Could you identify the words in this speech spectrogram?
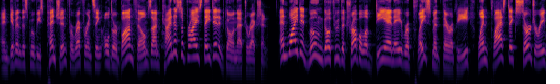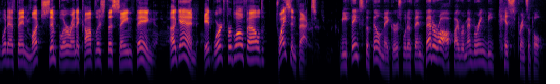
And given this movie's penchant for referencing older Bond films, I'm kinda surprised they didn't go in that direction. And why did Moon go through the trouble of DNA replacement therapy when plastic surgery would have been much simpler and accomplished the same thing? Again, it worked for Blofeld. Twice, in fact. Methinks the filmmakers would have been better off by remembering the KISS principle.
